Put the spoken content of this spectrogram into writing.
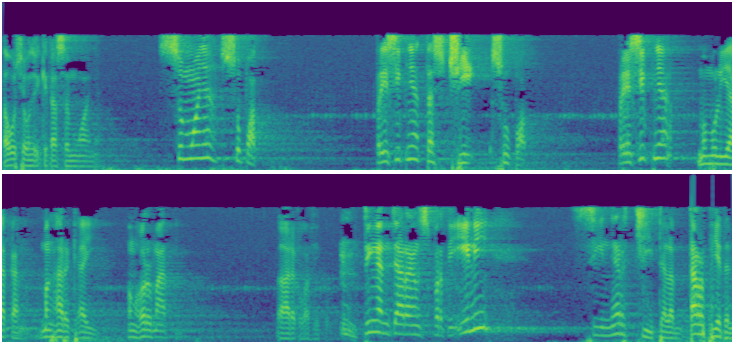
tausiah untuk kita semuanya. Semuanya support. Prinsipnya tasji support. Prinsipnya memuliakan, menghargai, menghormati. Barakallahu. Dengan cara yang seperti ini sinergi dalam tarbiyah dan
